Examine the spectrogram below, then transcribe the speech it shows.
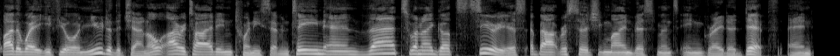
By the way, if you're new to the channel, I retired in 2017, and that's when I got serious about researching my investments in greater depth. And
